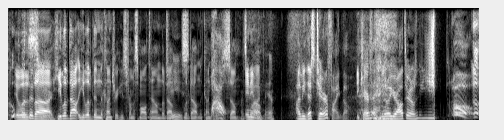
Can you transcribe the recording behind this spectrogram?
Who It was uh, he lived out. He lived in the country. He's from a small town. Lived Jeez. out. Lived out in the country. Wow. So That's anyway, wild, man. I mean, that's terrifying though. be careful. You know, you're out there and oh,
